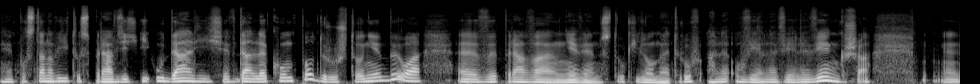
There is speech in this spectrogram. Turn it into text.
E, postanowili to sprawdzić i udali się w daleką podróż. To nie była e, wyprawa, nie wiem, 100 kilometrów, ale o wiele, wiele większa. E,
